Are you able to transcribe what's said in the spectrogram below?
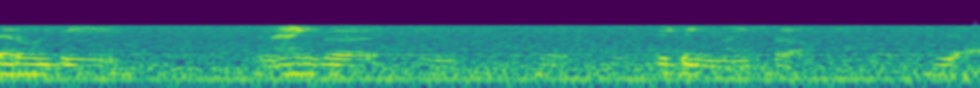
there will be an anger in, in, within myself. Yeah.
